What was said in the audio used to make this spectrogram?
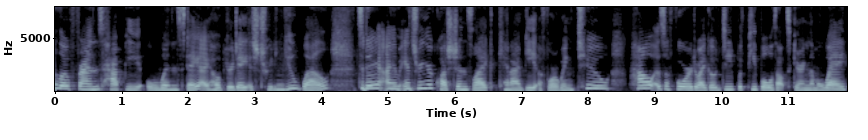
Hello, friends. Happy Wednesday. I hope your day is treating you well. Today, I am answering your questions like Can I be a four wing two? How, as a four, do I go deep with people without scaring them away?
